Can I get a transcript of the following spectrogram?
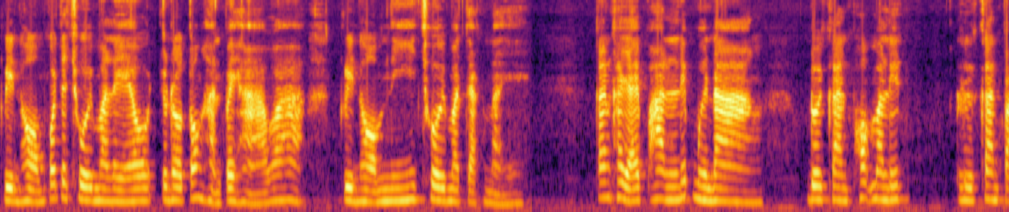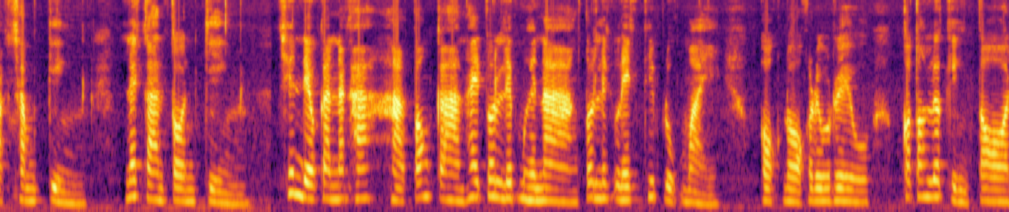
กลิ่นหอมก็จะโชยมาแล้ว จนเราต้องหันไปหาว่ากลิ่นหอมนี้โชยมาจากไหน การขยายพันธุ์เล็บมือนาง โดยการเพาะเมล็ด หรือการปักชำกิ่ง และการตอนกิ่ง เช่นเดียวกันนะคะ หากต้องการให้ต้นเล็บมือนาง ต้นเล็กๆ ที่ปลูกใหม่ ออกดอกเร็วๆ ก็ต้องเลือกกิ่งตอน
